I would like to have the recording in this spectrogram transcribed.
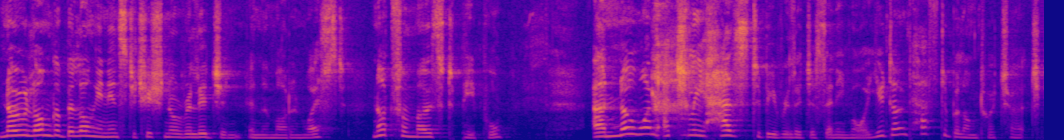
no longer belong in institutional religion in the modern West not for most people. And no one actually has to be religious anymore. You don't have to belong to a church.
